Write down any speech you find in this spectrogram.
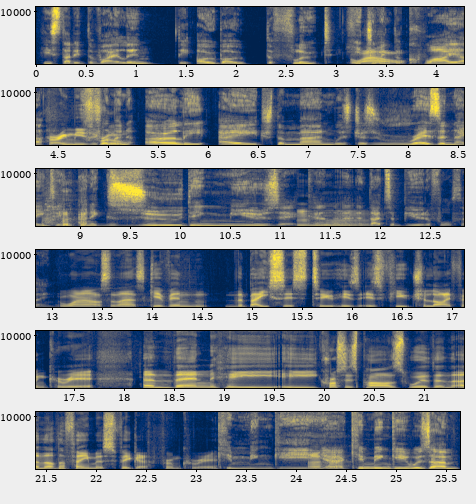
he studied the violin, the oboe, the flute. He joined the choir. Very musical. From an early age, the man was just resonating and exuding music. And, Mm. and that's a beautiful thing. Wow, so that's given the basis to his, his future life and career. And then he he crosses paths with an, another famous figure from Korea. Kim Min Gi. Uh-huh. Yeah, Kim Min Gi was um,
